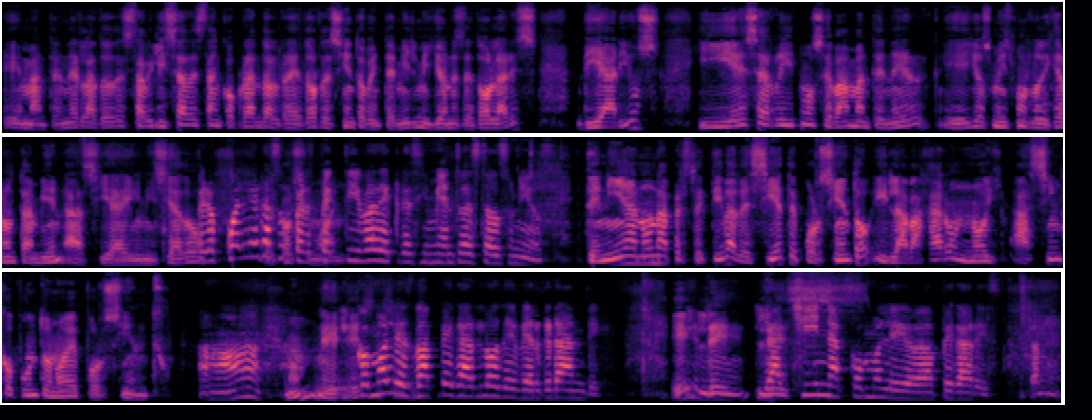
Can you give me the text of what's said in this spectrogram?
eh, mantener la deuda estabilizada. Están comprando alrededor de 120 mil millones de dólares diarios y ese ritmo se va a mantener, ellos mismos lo dijeron también, hacia iniciado. Pero ¿cuál era su perspectiva de crecimiento de Estados Unidos? Tenían una perspectiva de 7% y la bajaron hoy a 5.9%. Ah, ¿y cómo les va a pegar lo de Vergrande? Eh, ¿La China cómo le va a pegar esto también?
